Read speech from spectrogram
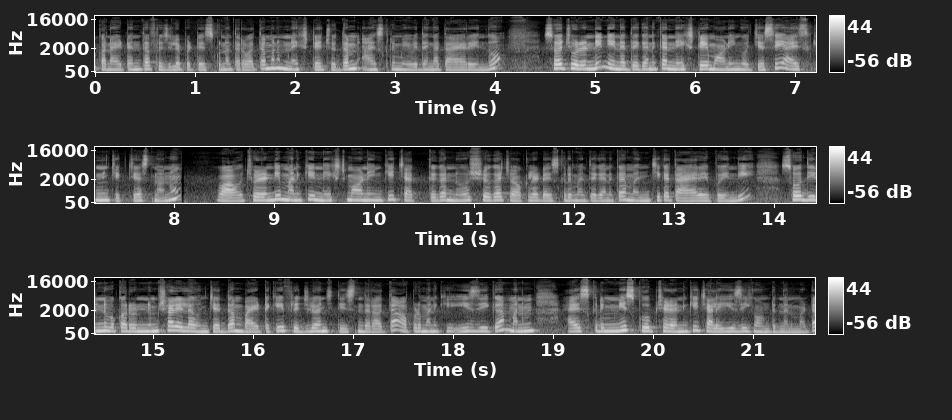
ఒక నైట్ అంతా ఫ్రిడ్జ్లో పెట్టేసుకున్న తర్వాత మనం నెక్స్ట్ డే చూద్దాం ఐస్ క్రీమ్ ఏ విధంగా తయారైందో. సో చూడండి నేనైతే కనుక నెక్స్ట్ డే మార్నింగ్ వచ్చేసి ఐస్ క్రీమ్ని చెక్ చేస్తున్నాను. వావ్. చూడండి మనకి నెక్స్ట్ మార్నింగ్కి చక్కగా no sugar chocolate ice cream అయితే కనుక మంచిగా తయారైపోయింది. సో దీనిని ఒక రెండు నిమిషాలు ఇలా ఉంచేద్దాం బయటకి ఫ్రిడ్జ్లోంచి తీసిన తర్వాత. అప్పుడు మనకి ఈజీగా మనం ఐస్ క్రీమ్ని స్కూప్ చేయడానికి చాలా ఈజీగా ఉంటుందన్నమాట.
